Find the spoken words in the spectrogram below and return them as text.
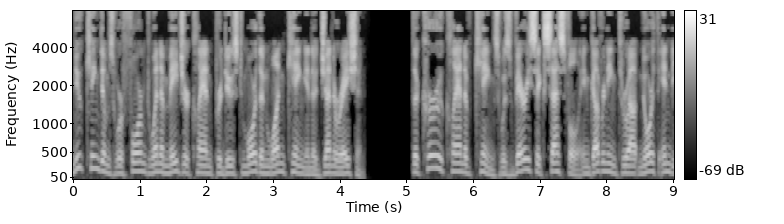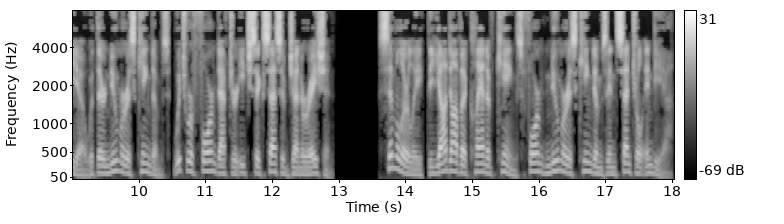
New kingdoms were formed when a major clan produced more than one king in a generation. The Kuru clan of kings was very successful in governing throughout North India with their numerous kingdoms, which were formed after each successive generation. Similarly, the Yadava clan of kings formed numerous kingdoms in central India.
